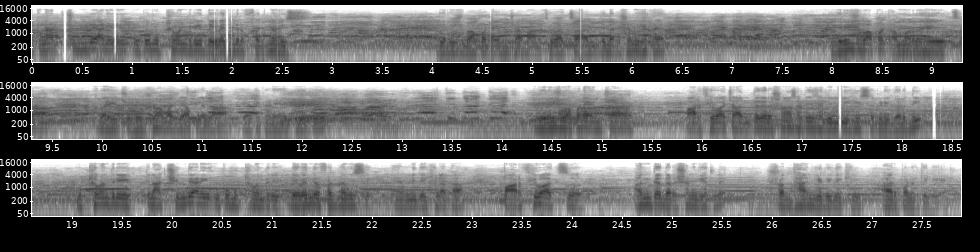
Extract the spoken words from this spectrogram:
एकनाथ शिंदे आणि उपमुख्यमंत्री देवेंद्र फडणवीस गिरीश बापट यांच्या पार्थिवाचं अंत्यदर्शन घेत आहेत. गिरीश बापट अमर रहेचा रहेची घोषणाबाजी आपल्याला या ठिकाणी ऐकू येते गिरीश बापट यांच्या पार्थिवाच्या अंत्यदर्शनासाठी झालेली ही सगळी गर्दी. मुख्यमंत्री एकनाथ शिंदे आणि उपमुख्यमंत्री देवेंद्र फडणवीस यांनी देखील आता पार्थिवाचं अंत्यदर्शन घेतलंय. श्रद्धांजली देखील अर्पण केली आहे.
